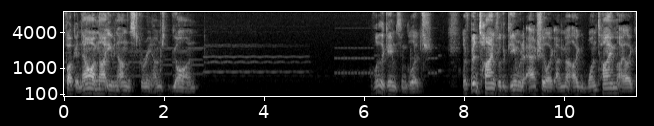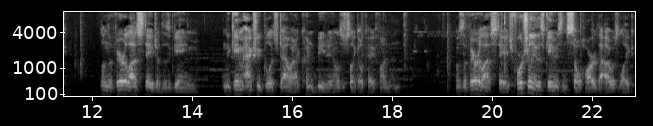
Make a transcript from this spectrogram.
fuck it. Now I'm not even on the screen, I'm just gone. Hopefully the game doesn't glitch. There have been times where the game would actually like, I'm not, like, one time I like, was on the very last stage of this game and the game actually glitched out and I couldn't beat it. And I was just like, okay, fine then. It was the very last stage. Fortunately, this game isn't so hard that I was like,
